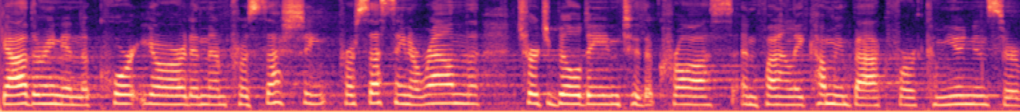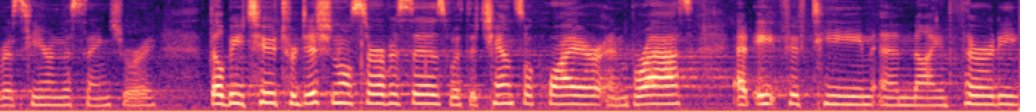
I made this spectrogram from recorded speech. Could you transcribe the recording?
gathering in the courtyard and then processing, processing around the church building to the cross and finally coming back for a communion service here in the sanctuary. There'll be two traditional services with the chancel choir and brass at 8.15 and 9.30,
